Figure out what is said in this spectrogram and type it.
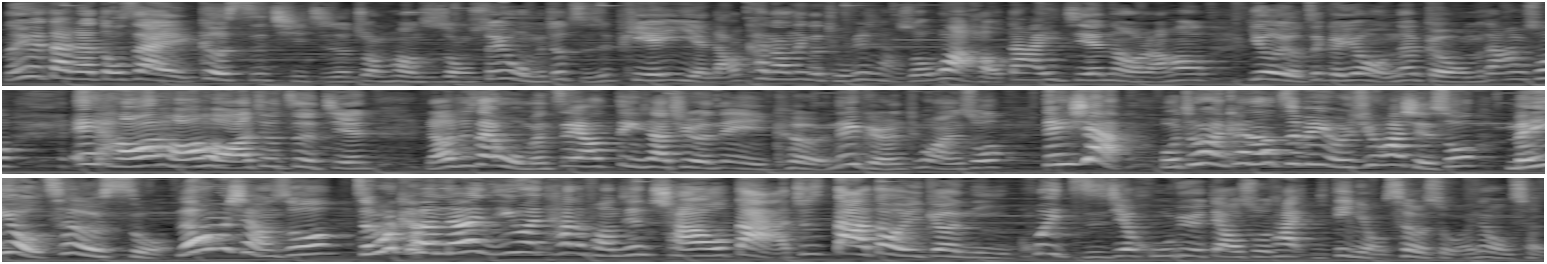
那因为大家都在各司其职的状况之中，所以我们就只是瞥一眼，然后看到那个图片，想说，哇，好大一间哦，然后又有这个又有那个，我们当时说，哎，好啊，好啊，好啊，就这间。然后就在我们正要定下去的那一刻，那个人突然说，等一下，我突然看到这边有一句话写说没有厕所。然后我们想说，怎么可能？因为他的房间超大，就是大到一个你会直接忽略掉说他一定有厕所的那种程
